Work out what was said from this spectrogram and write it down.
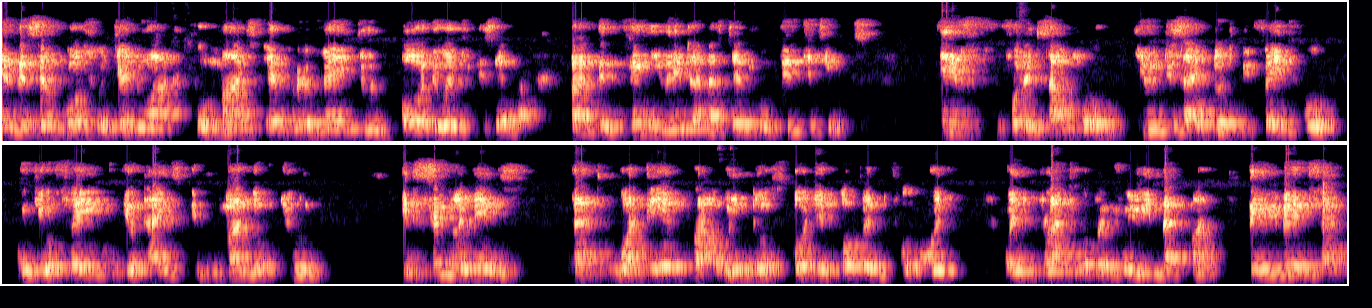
And the same goes for January, for March, April, May, June, all the way to December. But the thing you need to understand from these teachings, if, for example, you decide not to be faithful with your faith, with your tithes in the month of June, it simply means that whatever windows God has opened for when, when to open for you in that month, they remain shut.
